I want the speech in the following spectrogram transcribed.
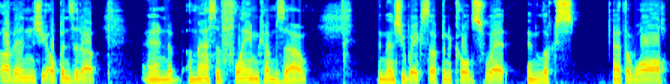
oven. She opens it up and a, a massive flame comes out. And then she wakes up in a cold sweat and looks at the wall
